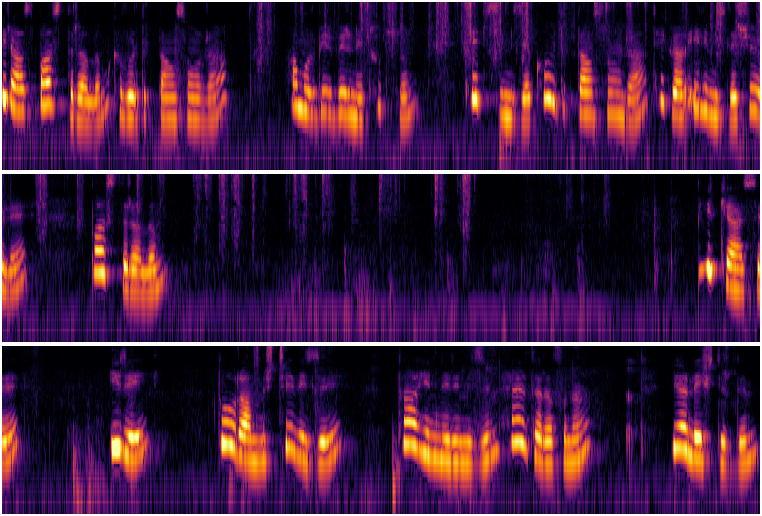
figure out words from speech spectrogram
Biraz bastıralım kıvırdıktan sonra. Hamur birbirini tutsun. Tepsimize koyduktan sonra tekrar elimizle şöyle bastıralım. Bir kase iri doğranmış cevizi tahinlerimizin her tarafına yerleştirdim.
